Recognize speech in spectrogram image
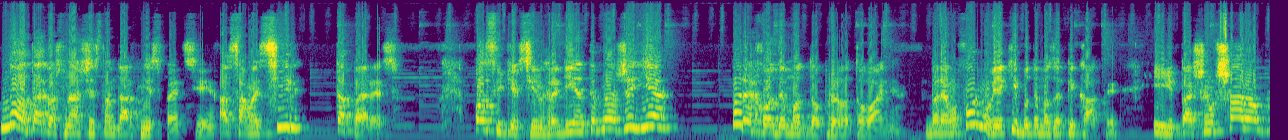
Ну, а також наші стандартні спеції, а саме сіль та перець. Оскільки всі інгредієнти в нас вже є, переходимо до приготування. Беремо форму, в якій будемо запікати, і першим шаром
